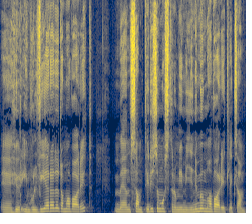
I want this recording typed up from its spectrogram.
Eh, hur involverade de har varit. Men samtidigt så måste de ju minimum ha varit liksom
